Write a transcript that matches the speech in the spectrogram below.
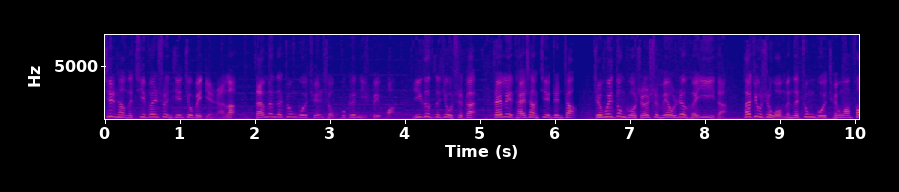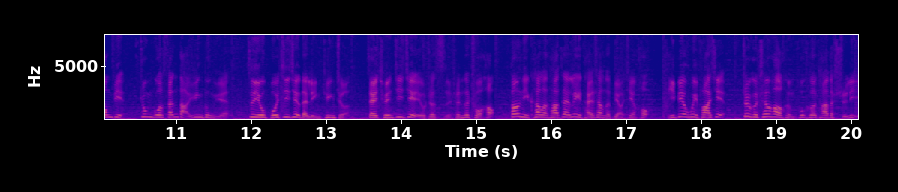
现场的气氛瞬间就被点燃了。咱们的中国拳手不跟你废话，一个字就是干，在擂台上见真章，只会动口舌是没有任何意义的。他就是我们的中国拳王方便，中国散打运动员，自由搏击界的领军者，在拳击界有着死神的绰号。当你看了他在擂台上的表现后，你便会发现这个称号很符合他的实力，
